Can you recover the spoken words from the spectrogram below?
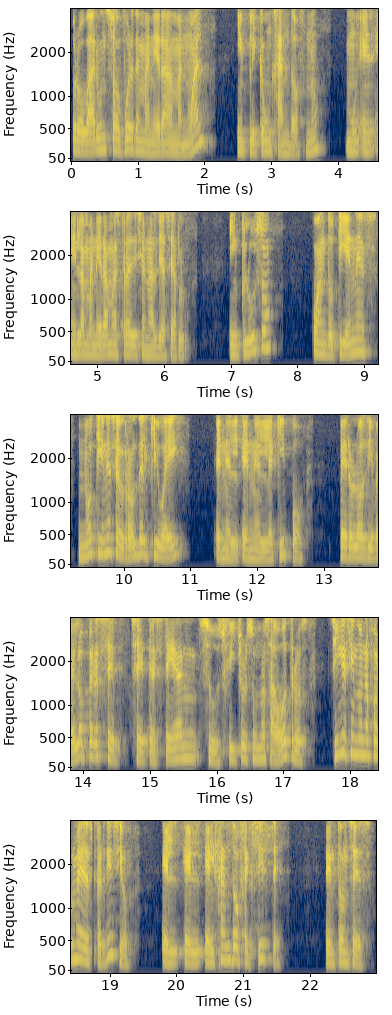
probar un software de manera manual implica un handoff, ¿no? En, la manera más tradicional de hacerlo. Incluso cuando tienes, no tienes el rol del QA en el, en el equipo, pero los developers se, se testean sus features unos a otros, sigue siendo una forma de desperdicio. El, el, el handoff existe. Entonces,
